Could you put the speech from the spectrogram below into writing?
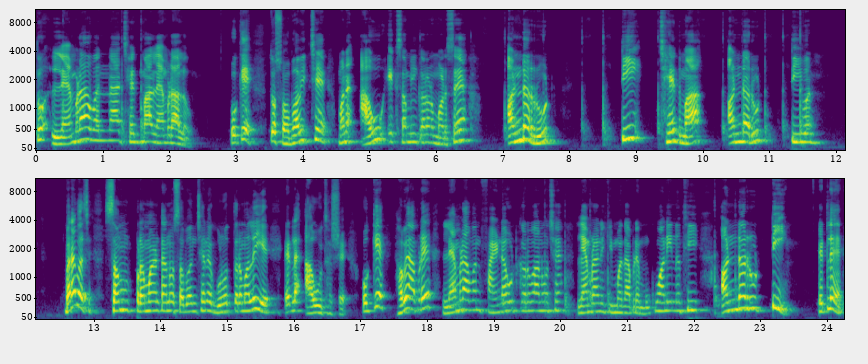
તો લેમડા વનના છેદમાં લેમડા લો. ઓકે? તો સ્વાભાવિક છે, મને આવું એક સમીકરણ મળશે. અંડર રૂટ ટી છેદમાં અંડર રૂટ ટી વન. બરાબર છે? સમપ્રમાણતાનો સંબંધ છે ને ગુણોત્તરમાં લઈએ એટલે આવું થશે. ઓકે? હવે આપણે લેમડા વન ફાઇન્ડ આઉટ કરવાનો છે. લેમડાની કિંમત આપણે મૂકવાની નથી. Under root T. એટલે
